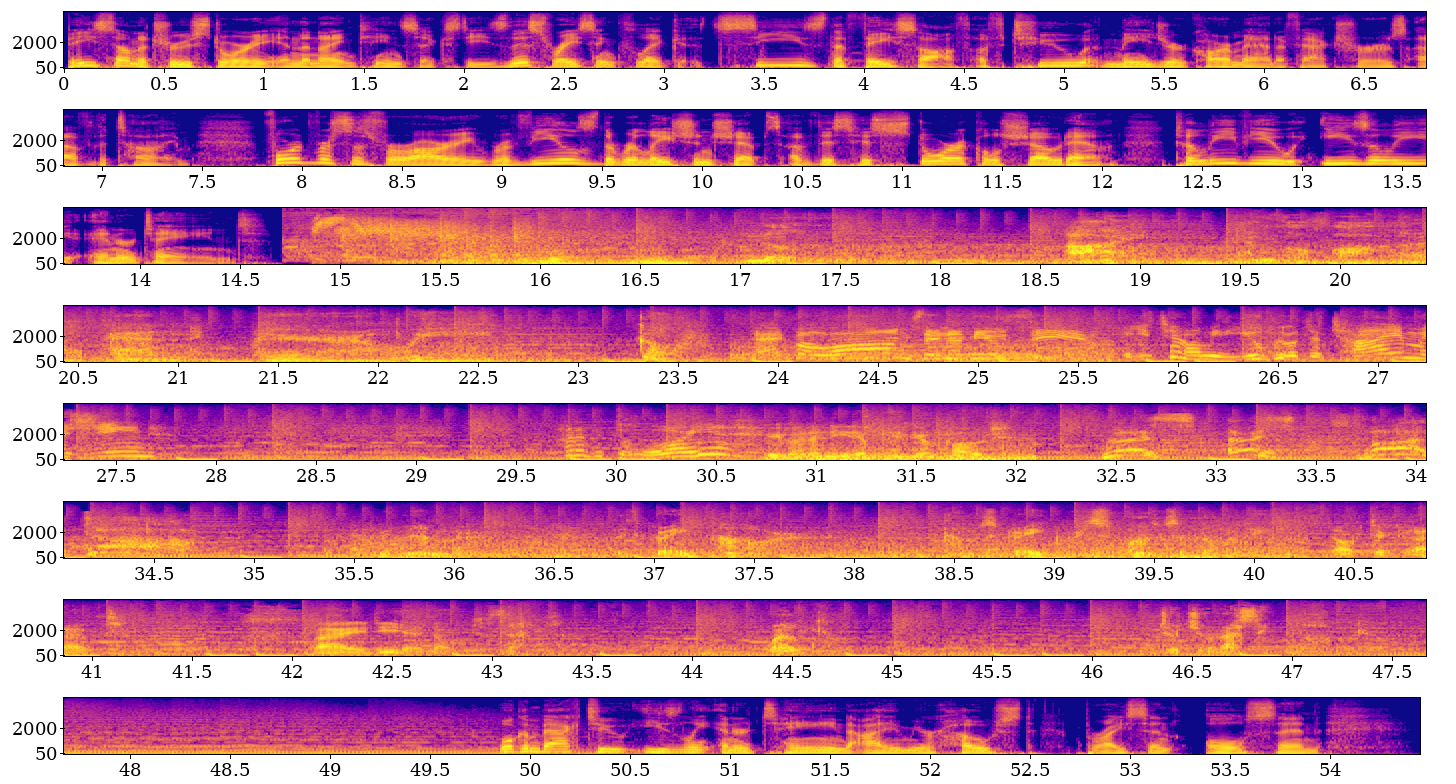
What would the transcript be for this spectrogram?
Based on a true story in the 1960s, this racing flick sees the face off of two major car manufacturers of the time. Ford versus Ferrari reveals the relationships of this historical showdown to leave you easily entertained. No. I am the father. And here we go. That belongs in a museum. Are you telling me you built a time machine? Out of a DeLorean? You're gonna need a bigger boat. This is Sparta! Remember, with great power comes great responsibility. Dr. Grant, my dear Dr. Sattler, welcome to Jurassic Park. Welcome back to Easily Entertained. I am your host, Bryson Olson,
